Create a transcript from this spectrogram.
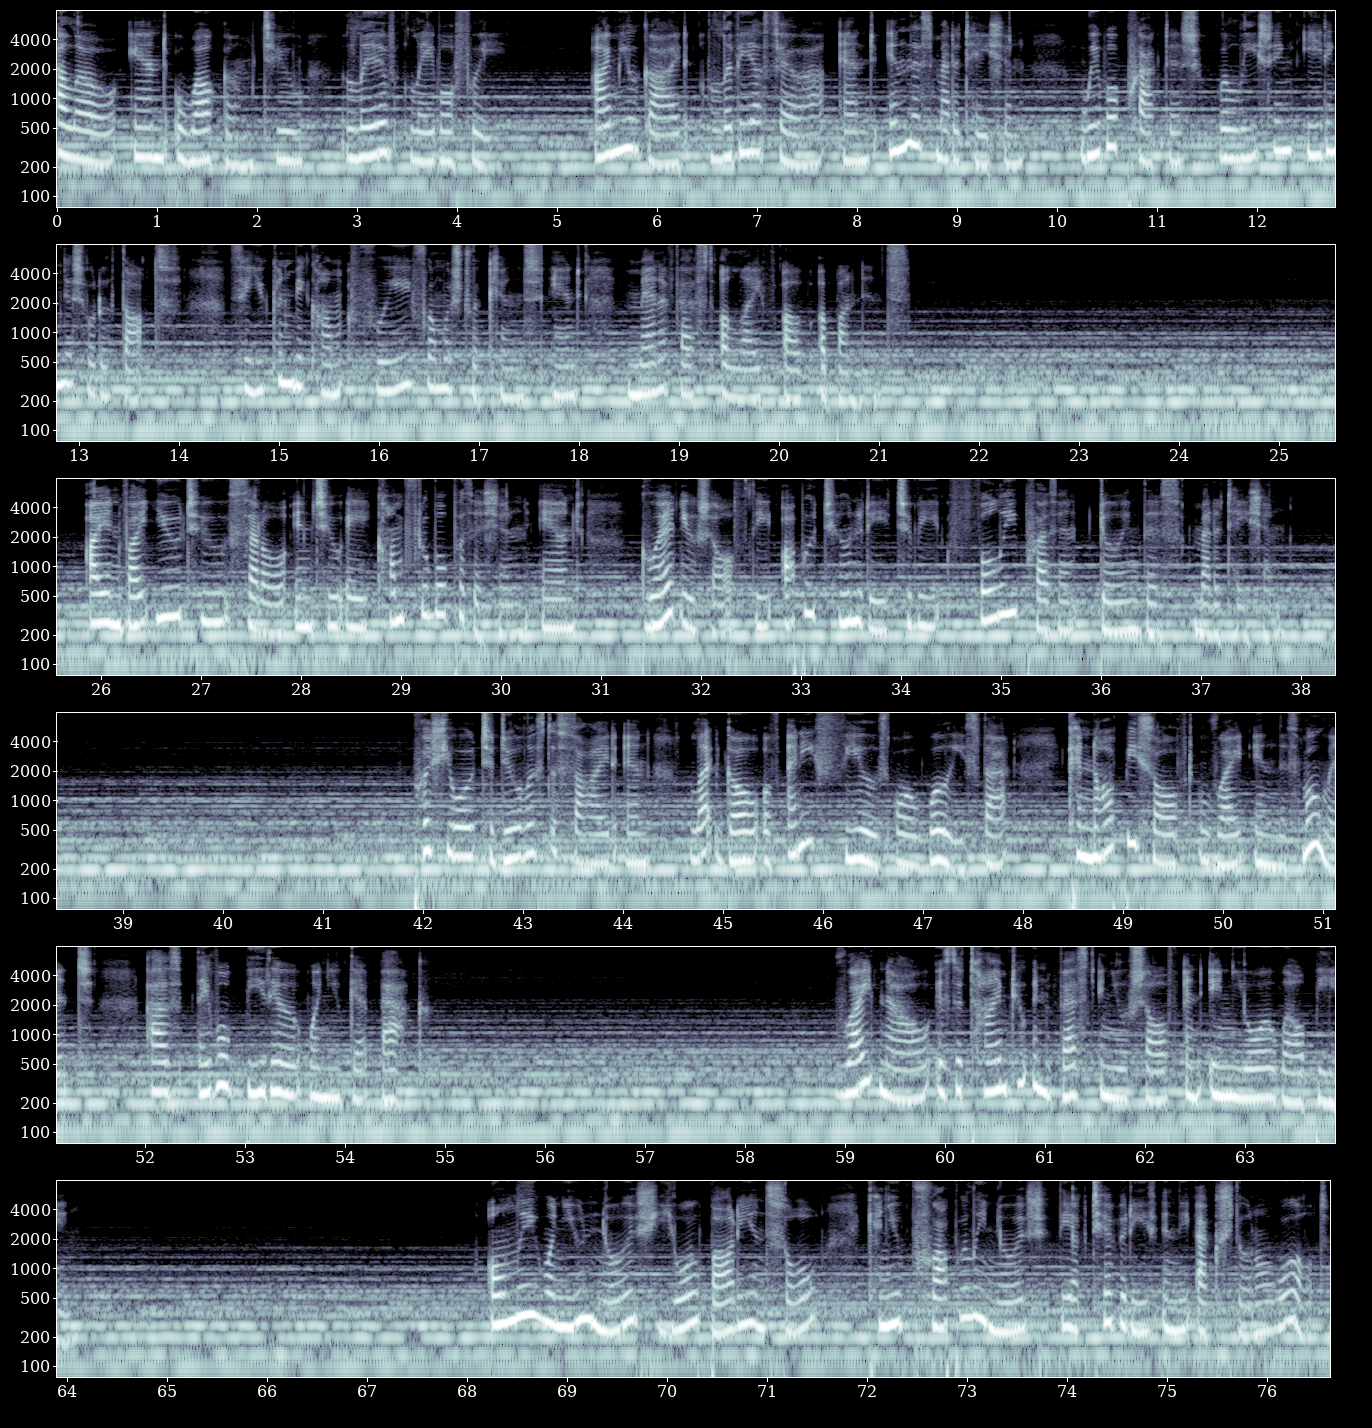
Hello, and welcome to Live Label Free. I'm your guide, Livia Sara, and in this meditation, we will practice releasing eating disorder thoughts so you can become free from restrictions and manifest a life of abundance. I invite you to settle into a comfortable position and grant yourself the opportunity to be fully present during this meditation. Push your to do list aside and let go of any fears or worries that cannot be solved right in this moment, as they will be there when you get back. Right now is the time to invest in yourself and in your well being. Only when you nourish your body and soul can you properly nourish the activities in the external world.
